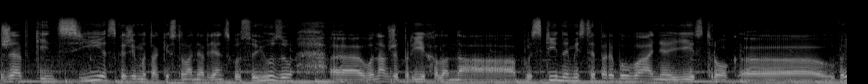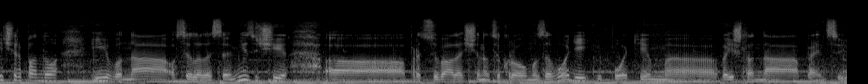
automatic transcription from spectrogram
Вже в кінці, скажімо так, існування радянського союзу, е, вона вже приїхала на постійне місце перебування. Її строк е, вичерпано, і вона оселилася в мізичі, е, працювала ще на цукровому заводі, і потім вийшла на пенсію.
